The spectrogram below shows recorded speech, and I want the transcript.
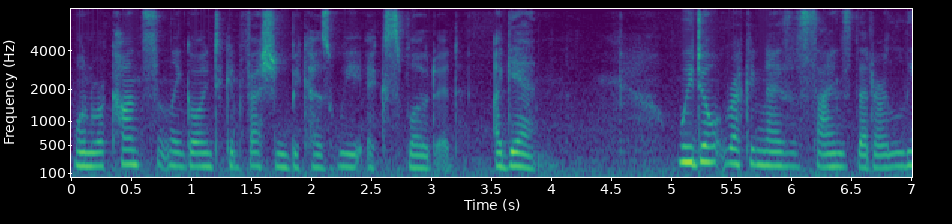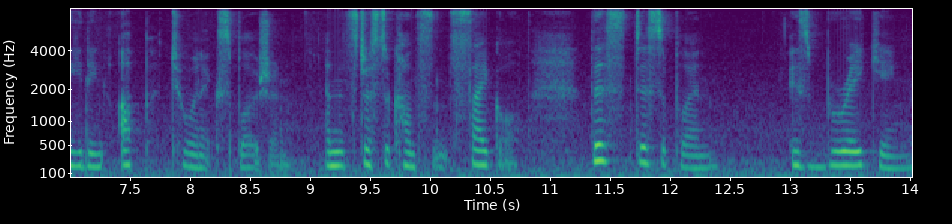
when we're constantly going to confession because we exploded again. We don't recognize the signs that are leading up to an explosion, and it's just a constant cycle. This discipline is breaking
